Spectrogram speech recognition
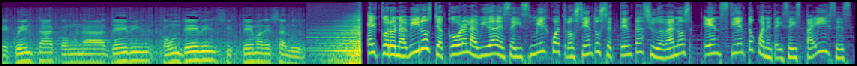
que cuenta con, una débil, con un débil sistema de salud. El coronavirus ya cobra la vida de 6.470 ciudadanos en 146 países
